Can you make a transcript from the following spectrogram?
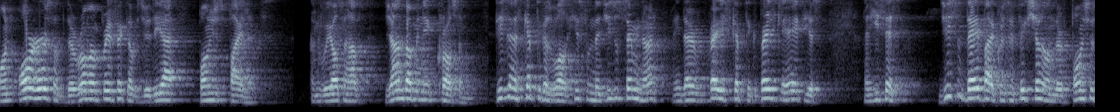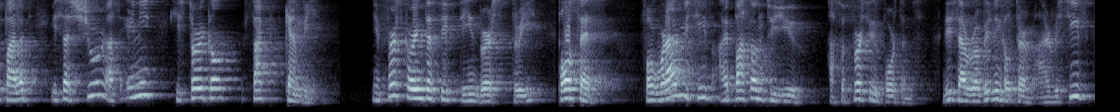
on orders of the Roman prefect of Judea, Pontius Pilate. And we also have John Dominic Crossan. This is a skeptic as well. He's from the Jesus Seminar, and they're very skeptic, basically atheist. And he says, Jesus' death by crucifixion under Pontius Pilate is as sure as any historical fact can be. In 1 Corinthians 15, verse 3, Paul says, For what I receive, I pass on to you as of first importance. This is a rabbinical term. I receive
